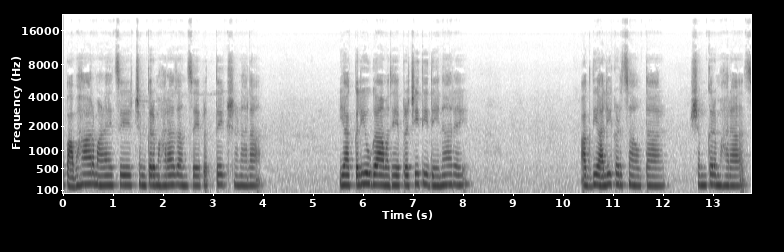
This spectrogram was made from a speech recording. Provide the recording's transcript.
खूप आभार मानायचे शंकर महाराजांचे प्रत्येक क्षणाला. या कलियुगामध्ये प्रचिती देणारे अगदी अलीकडचा अवतार शंकर महाराज.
